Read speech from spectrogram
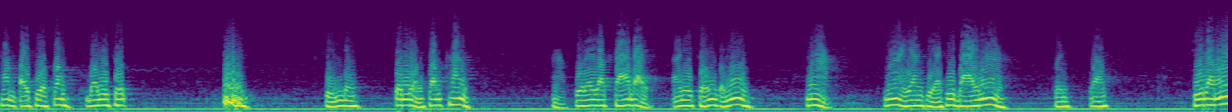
ทำไปเพื่อความบริสุทธิ์สิ่งยังเป็นอย่างสำคัญหากผู้ใดรักษาได้อานิสงส์ก็มีมากมากอย่างที่อธิบายมาก เป็นว่าศีลไม่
